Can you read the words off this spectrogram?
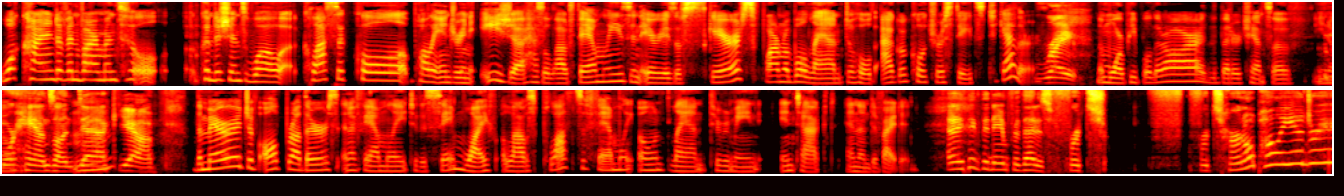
What kind of environmental conditions? Well, classical polyandry in Asia has allowed families in areas of scarce farmable land to hold agriculture estates together. Right. The more people there are, the better chance of, you The know, more hands on mm-hmm. deck. Yeah. the marriage of all brothers in a family to the same wife allows plots of family owned land to remain intact and undivided. And I think the name for that is frater- fraternal polyandry.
